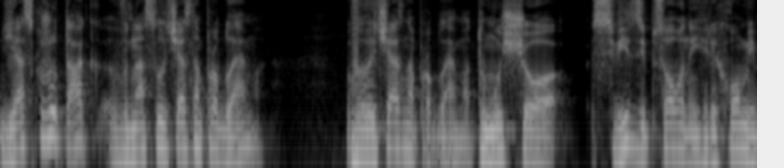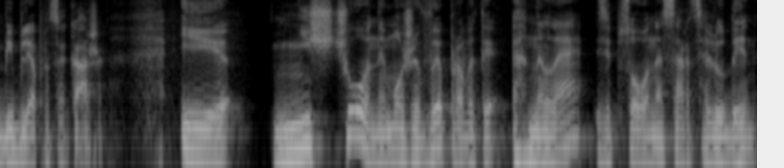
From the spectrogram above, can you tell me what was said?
я скажу так: в нас величезна проблема. Величезна проблема, тому що світ зіпсований гріхом, і Біблія про це каже. І ніщо не може виправити гниле зіпсоване серце людини.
